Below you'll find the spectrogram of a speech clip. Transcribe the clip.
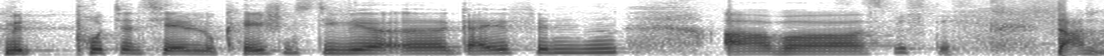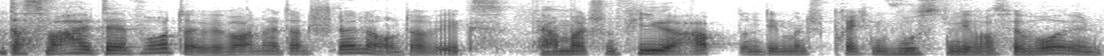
mit potenziellen Locations, die wir äh, geil finden. Aber das ist wichtig. Da, das war halt der Vorteil. Wir waren halt dann schneller unterwegs. Wir haben halt schon viel gehabt und dementsprechend wussten wir, was wir wollen.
